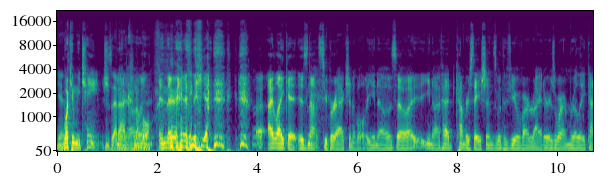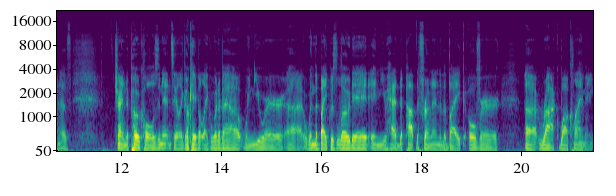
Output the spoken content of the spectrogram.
Yeah. what can we change? Is that you know? actionable? And, and there, and yeah, I like it. Is not super actionable, you know. So I, you know, I've had conversations with a few of our riders where I'm really kind of trying to poke holes in it and say like, okay, but like, what about when you were uh, when the bike was loaded and you had to pop the front end of the bike over uh, rock while climbing?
